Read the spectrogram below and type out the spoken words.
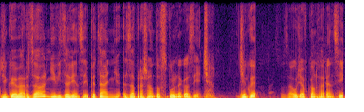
Dziękuję bardzo. Nie widzę więcej pytań. Zapraszam do wspólnego zdjęcia. Dziękuję Państwu za udział w konferencji.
